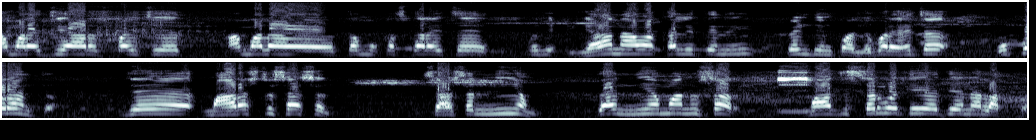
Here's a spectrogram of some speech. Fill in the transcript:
आम्हाला जी आर एस पाहिजेत आम्हाला तमुकच करायचंय? म्हणजे ह्या नावाखाली त्यांनी पेंटिंग पाडलं. बरं ह्याच्या उपरांत जे महाराष्ट्र शासन शासन नियम त्या नियमानुसार माझं सर्व देय देणं लागतं.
